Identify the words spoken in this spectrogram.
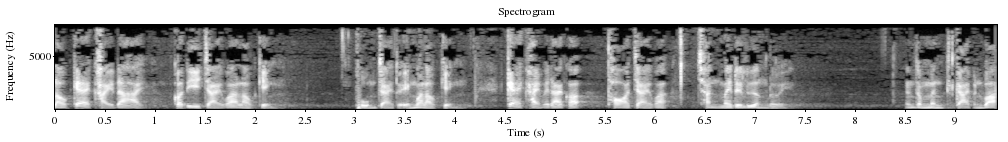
เราแก้ไขได้ก็ดีใจว่าเราเก่ง ภูมิใจตัวเองว่าเราเก่ง แก้ไขไม่ได้ก็ท้อใจว่าฉันไม่ได้เรื่องเลยนั่นจะมันกลายเป็นว่า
